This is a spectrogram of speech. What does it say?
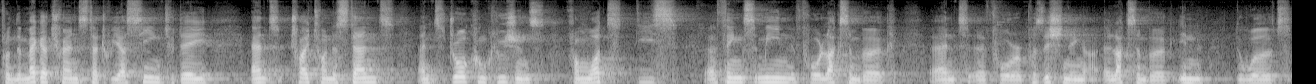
from the megatrends that we are seeing today and try to understand and draw conclusions from what these uh, things mean for Luxembourg and uh, for positioning uh, Luxembourg in the world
